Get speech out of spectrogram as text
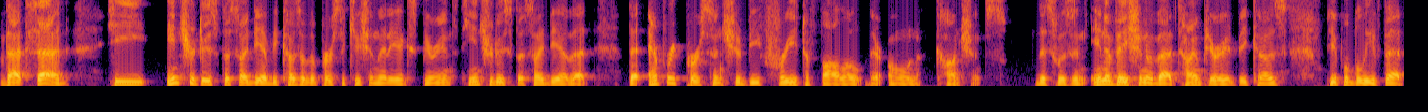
That said, he introduced this idea because of the persecution that he experienced. He introduced this idea that that every person should be free to follow their own conscience. This was an innovation of that time period because people believed that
